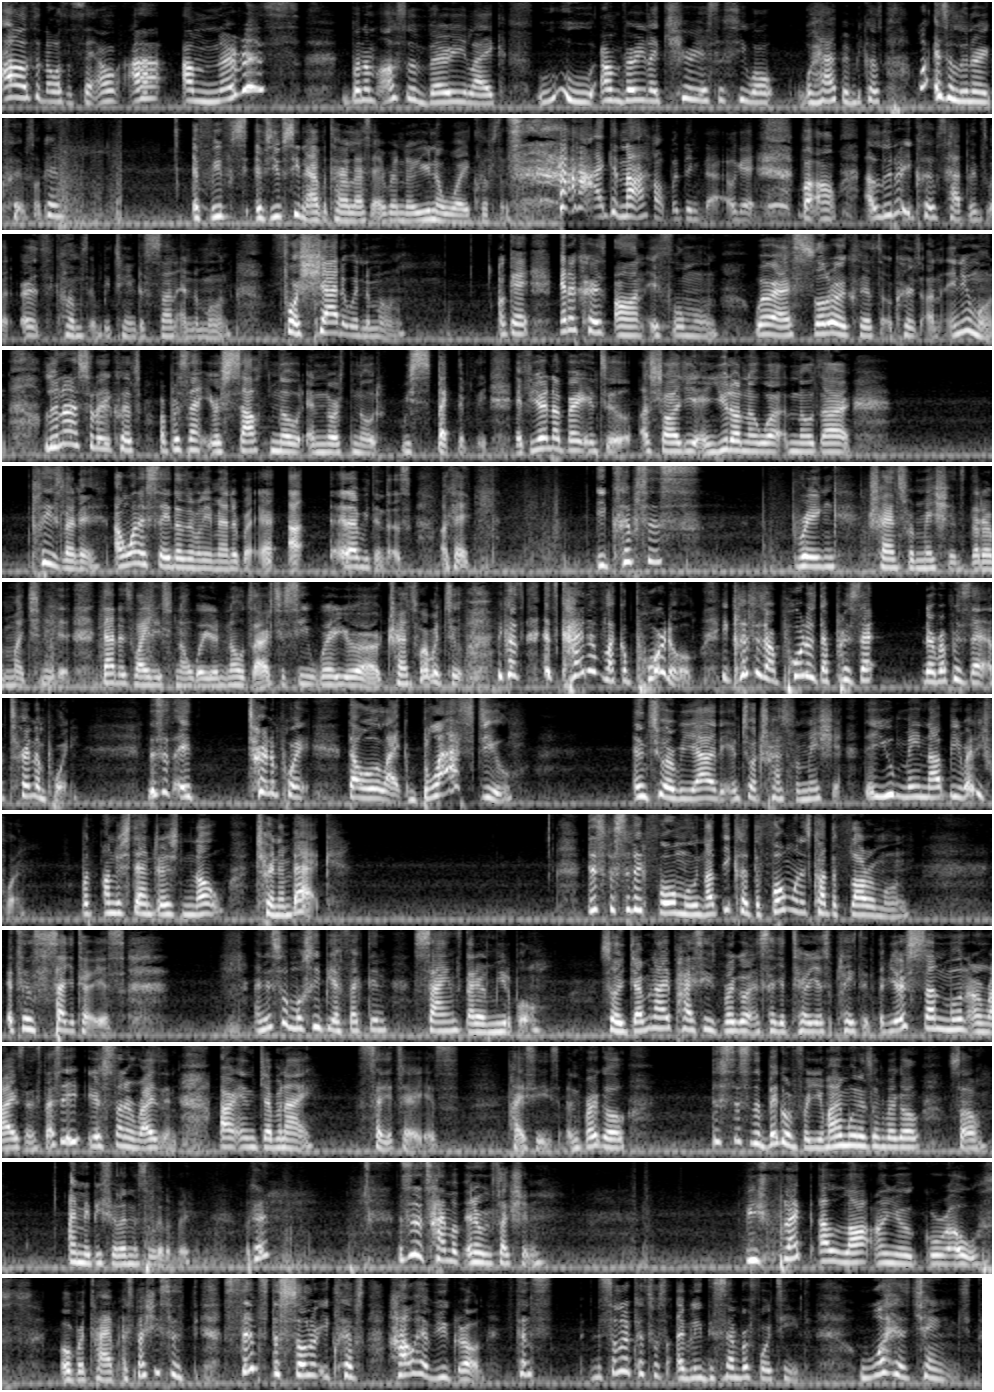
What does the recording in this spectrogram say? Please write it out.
I don't know what to say. I'm I, I'm nervous, but I'm also very like ooh. I'm very like curious to see what what happened because what is a lunar eclipse? Okay, if we've if you've seen Avatar: Last Airbender, you know what eclipse is. I cannot help but think that. Okay, but um, a lunar eclipse happens when Earth comes in between the sun and the moon, foreshadowing the moon. Okay, it occurs on a full moon, whereas solar eclipse occurs on a new moon. Lunar and solar eclipse represent your south node and north node, respectively. If you're not very into astrology and you don't know what nodes are, please learn it. I want to say it doesn't really matter, but it, uh, everything does. Okay, eclipses bring transformations that are much needed. That is why you need to know where your nodes are to see where you are transforming to. Because it's kind of like a portal. Eclipses are portals that present that represent a turning point. This is a turning point that will like blast you into a reality, into a transformation that you may not be ready for. But understand there's no turning back this specific full moon, not the eclipse, the full moon is called the flower moon. It's in Sagittarius. And this will mostly be affecting signs that are mutable. So Gemini, Pisces, Virgo, and Sagittarius placements. If your sun, moon, or rising, especially your sun and rising, are in Gemini, Sagittarius, Pisces, and Virgo, this, this is a big one for you. My moon is in Virgo, so I may be feeling this a little bit. Okay? This is a time of inner reflection reflect a lot on your growth over time, especially since since the solar eclipse. How have you grown since the solar eclipse was, I believe, December fourteenth? What has changed?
